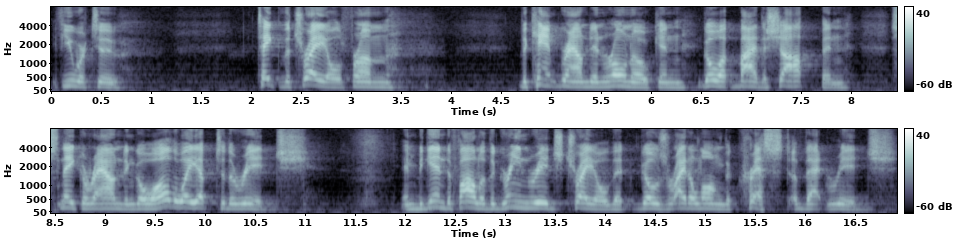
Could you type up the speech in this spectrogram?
If you were to take the trail from the campground in Roanoke and go up by the shop and snake around and go all the way up to the ridge and begin to follow the Green Ridge Trail that goes right along the crest of that ridge.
